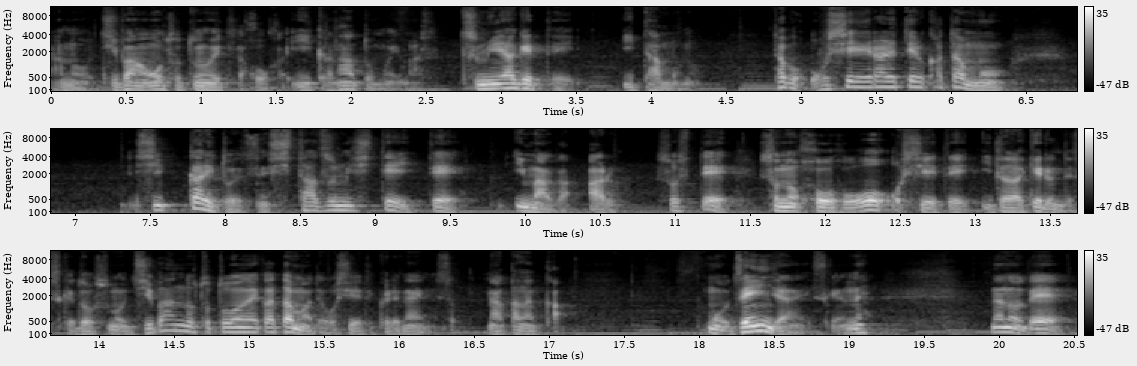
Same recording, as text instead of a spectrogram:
あの地盤を整えてた方がいいかなと思います。積み上げていたもの。多分教えられてる方もしっかりとですね下積みしていて今がある。そしてその方法を教えていただけるんですけどその地盤の整え方まで教えてくれないんですよ。なかなか。もう全員じゃないですけどね。なので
